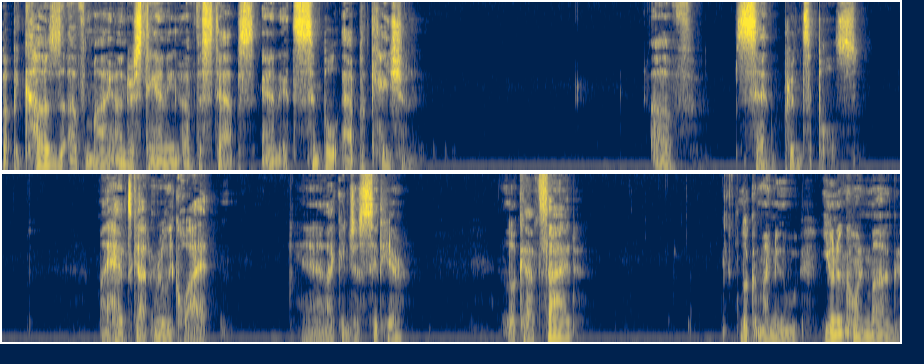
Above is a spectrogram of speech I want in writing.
But because of my understanding of the steps and its simple application of said principles, my head's gotten really quiet. And I can just sit here, look outside, look at my new unicorn mug,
